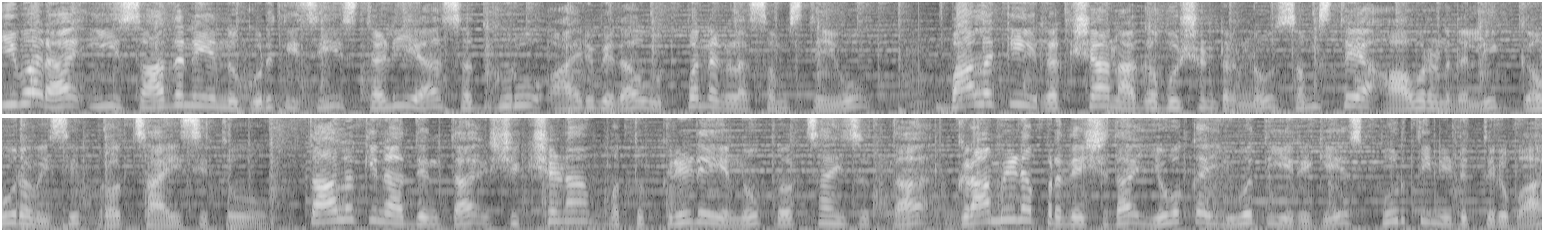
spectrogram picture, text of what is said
ಇವರ ಈ ಸಾಧನೆಯನ್ನು ಗುರುತಿಸಿ ಸ್ಥಳೀಯ ಸದ್ಗುರು ಆಯುರ್ವೇದ ಉತ್ಪನ್ನಗಳ ಸಂಸ್ಥೆಯು ಬಾಲಕಿ ರಕ್ಷಾ ನಾಗಭೂಷಣರನ್ನು ಸಂಸ್ಥೆಯ ಆವರಣದಲ್ಲಿ ಗೌರವಿಸಿ ಪ್ರೋತ್ಸಾಹಿಸಿತು. ತಾಲೂಕಿನಾದ್ಯಂತ ಶಿಕ್ಷಣ ಮತ್ತು ಕ್ರೀಡೆಯನ್ನು ಪ್ರೋತ್ಸಾಹಿಸುತ್ತಾ ಗ್ರಾಮೀಣ ಪ್ರದೇಶದ ಯುವಕ ಯುವತಿಯರಿಗೆ ಸ್ಫೂರ್ತಿ ನೀಡುತ್ತಿರುವ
